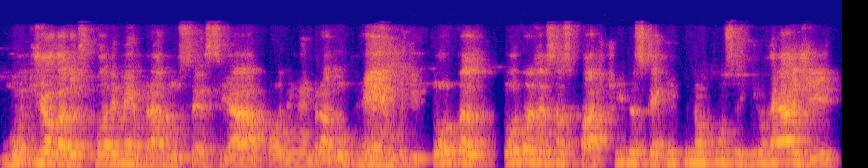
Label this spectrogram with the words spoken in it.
muitos jogadores podem lembrar do CSA, podem lembrar do Remo, de todas, todas essas partidas que a equipe não conseguiu reagir.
